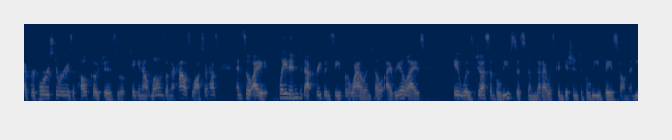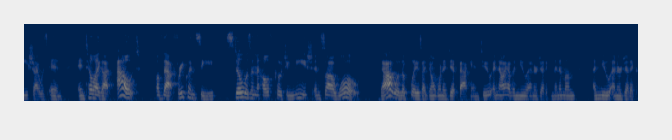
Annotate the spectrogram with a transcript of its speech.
I've heard horror stories of health coaches who have taken out loans on their house, lost their house. And so I played into that frequency for a while until I realized it was just a belief system that I was conditioned to believe mm. based on the niche I was in. Until I got out of that frequency still was in the health coaching niche and saw, whoa, that was a place I don't want to dip back into. And now I have a new energetic minimum, a new energetic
